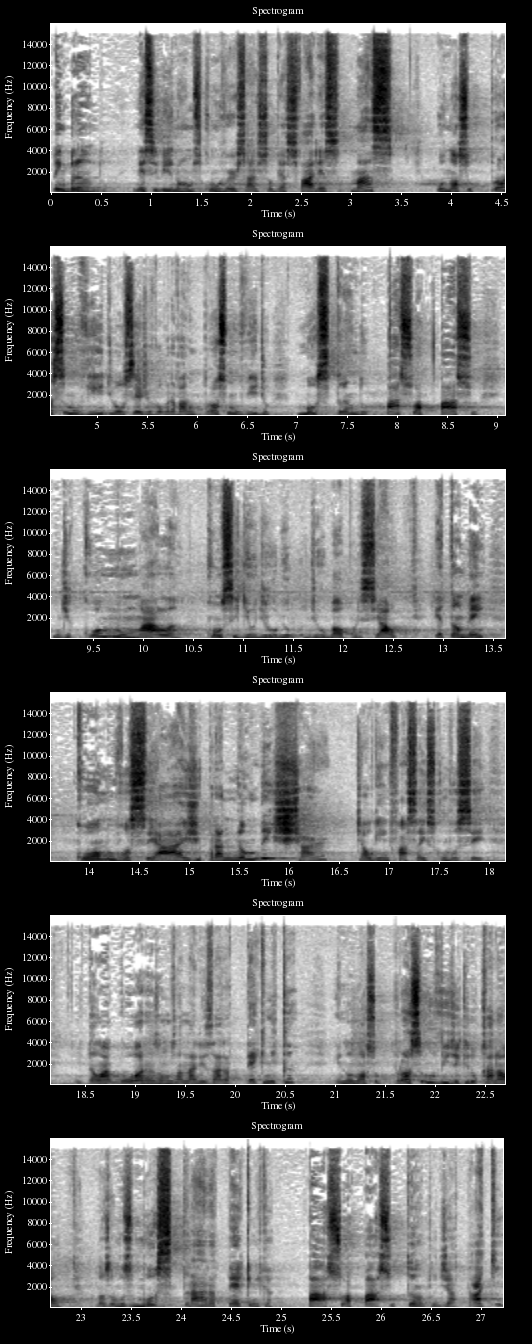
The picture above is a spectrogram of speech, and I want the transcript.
Lembrando, nesse vídeo nós vamos conversar sobre as falhas, mas o nosso próximo vídeo, ou seja, eu vou gravar um próximo vídeo mostrando passo a passo de como o Mala conseguiu derrubar, o policial e também como você age para não deixar que alguém faça isso com você. Então agora nós vamos analisar a técnica e no nosso próximo vídeo aqui do canal nós vamos mostrar a técnica passo a passo, tanto de ataque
